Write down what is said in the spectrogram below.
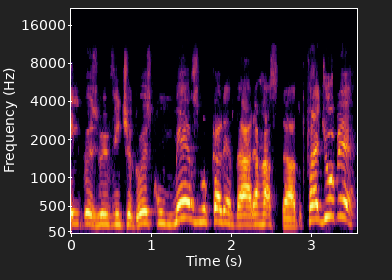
em 2022 com o mesmo calendário arrastado. Fred Uber,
